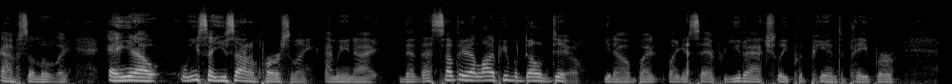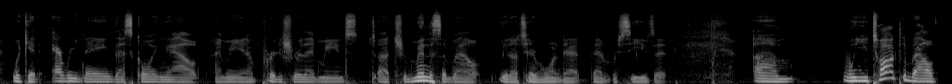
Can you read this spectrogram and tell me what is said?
Absolutely, and you know, when you say you sign them personally, I mean, I that that's something that a lot of people don't do. You know, but like I said, for you to actually put pen to paper, look at every name that's going out. I mean, I'm pretty sure that means a tremendous amount, you know, to everyone that that receives it. Um, when you talked about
